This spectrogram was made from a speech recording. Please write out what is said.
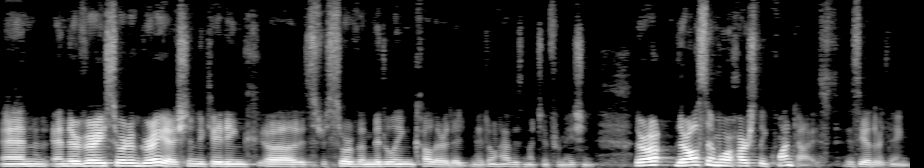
And, and they're very sort of grayish, indicating uh, it's just sort of a middling color. They, they don't have as much information. They're, are, they're also more harshly quantized, is the other thing.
